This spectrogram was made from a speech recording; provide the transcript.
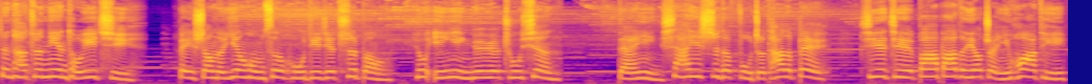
但他这念头一起，背上的艳红色蝴蝶结翅膀又隐隐约约出现。丹影下意识地抚着他的背，结结巴巴的要转移话题。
